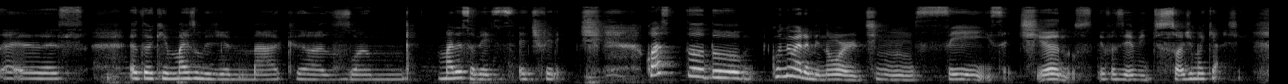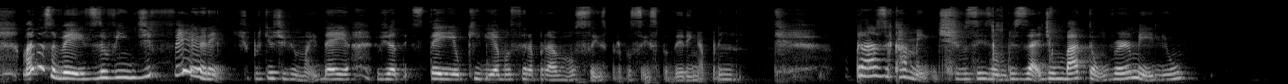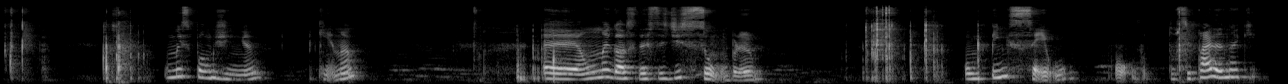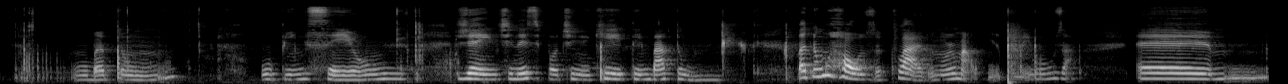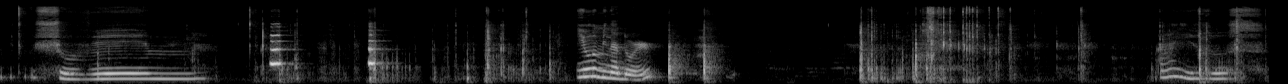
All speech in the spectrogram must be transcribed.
Eu tô aqui mais um vídeo de maquiagem, mas dessa vez é diferente. Quase todo... Quando eu era menor, tinha uns 6, 7 anos, eu fazia vídeo só de maquiagem. Mas dessa vez eu vim diferente, porque eu tive uma ideia, eu já testei, eu queria mostrar pra vocês, pra vocês poderem aprender. Basicamente, vocês vão precisar de um batom vermelho, uma esponjinha pequena, é, um negócio desses de sombra, um pincel, oh, tô separando aqui, o batom, o pincel. Gente, nesse potinho aqui tem batom, batom rosa, claro, normal, eu também vou usar. É, deixa eu ver... Iluminador. Ai, Jesus.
